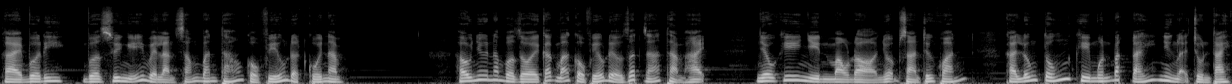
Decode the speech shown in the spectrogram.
Khải vừa đi vừa suy nghĩ về làn sóng bán tháo cổ phiếu đợt cuối năm. Hầu như năm vừa rồi các mã cổ phiếu đều rất giá thảm hại. Nhiều khi nhìn màu đỏ nhuộm sàn chứng khoán, Khải lúng túng khi muốn bắt đáy nhưng lại chùn tay.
